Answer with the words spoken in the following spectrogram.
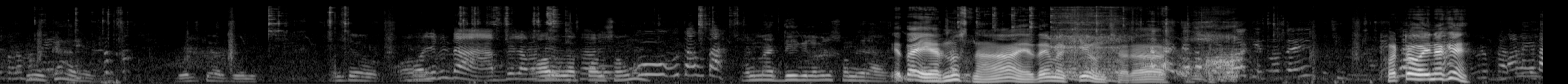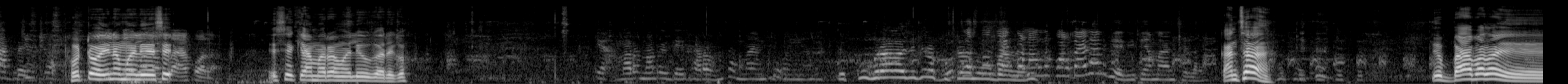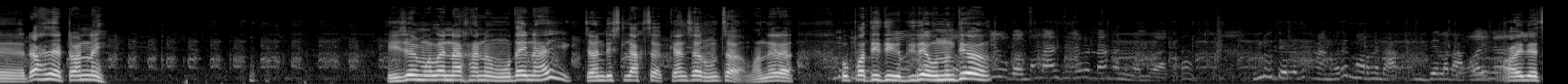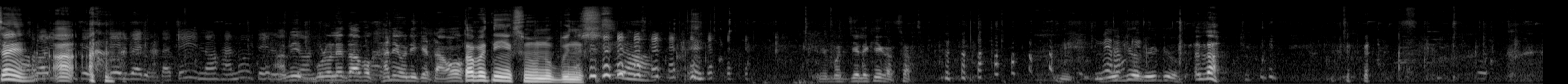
उम्, कहाँ गयो? भोलि के अरे भोलि अनि त्यो अरू- भोलि पनि त हाफ बेलामा अरूलाई पल्साउनु अनि मा देवीलाई पनि सम्झेर आएको यता हेर्नुहोस् न हेर्दैमा के हुन्छ र फोटो होइन कि फोटो होइन मैले यसै यसै क्यामेरा मैले उ गरेको क्यामेरा मात्रै देखाएर हुन्छ मान्छे यहाँ त्यो कुखुरालाई चाहिँ किन खुट्टामा बाँध्नु बनाउनु पर्दैन नि फेरि त्यहाँ मान्छेलाई कान्छा त्यो बाबालाई राख्दे टन्नै। हिजो मलाई नखानु हुँदैन है जन्डिस लाग्छ क्यान्सर हुन्छ भनेर उपति दिँदै हुनुहुन्थ्यो। लु अहिले चाहिँ छोरी आ- मान्छे डेलिभरी हुँदा चाहिँ नखानु तेल हामी बुढोले त अब खाने हो नि केटा हो। तपाईँ त्यहीँ एक सुन्नु बुझ्नुहोस्। यो बच्चीले के गर्छ? Video video.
